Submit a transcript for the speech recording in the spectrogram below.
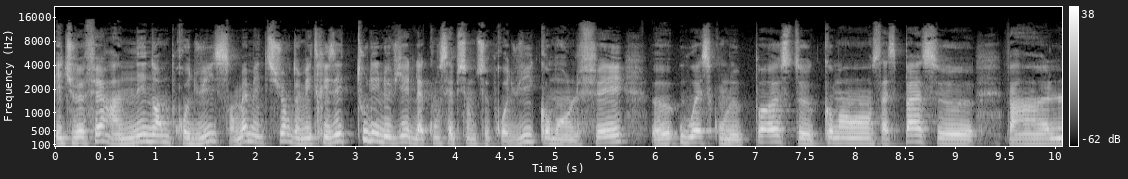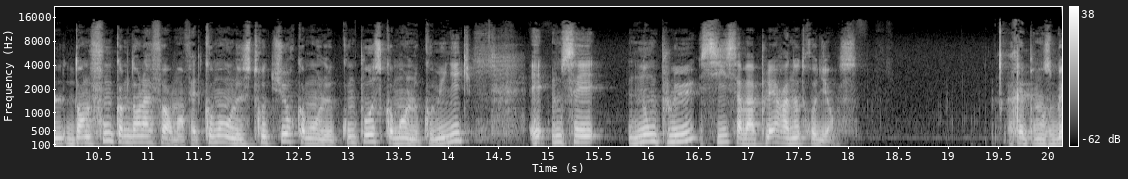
et tu veux faire un énorme produit sans même être sûr de maîtriser tous les leviers de la conception de ce produit, comment on le fait, euh, où est-ce qu'on le poste, comment ça se passe, euh, dans le fond comme dans la forme en fait, comment on le structure, comment on le compose, comment on le communique. Et on sait non plus si ça va plaire à notre audience. Réponse B,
